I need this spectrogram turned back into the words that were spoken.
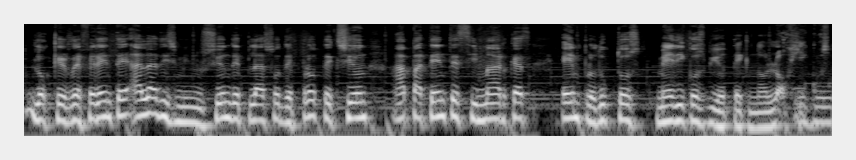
lo que referente a la disminución de plazo de protección a patentes y marcas en productos médicos biotecnológicos.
